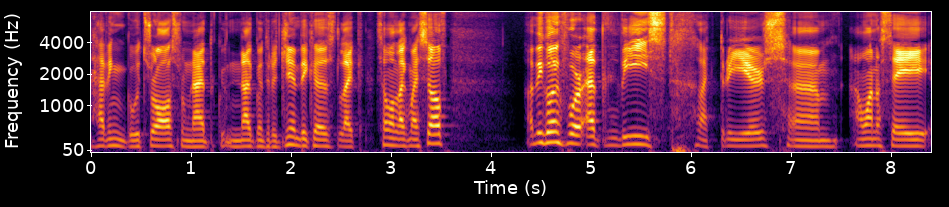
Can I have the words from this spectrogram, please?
having withdrawals from not not going to the gym because like someone like myself. I've been going for at least like three years. Um, I want to say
